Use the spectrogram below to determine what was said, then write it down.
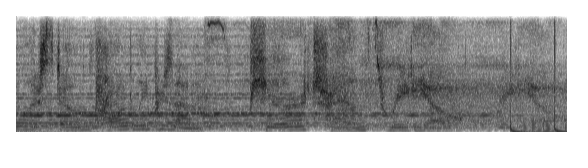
Solarstone proudly presents Pure Trance Radio. Radio.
